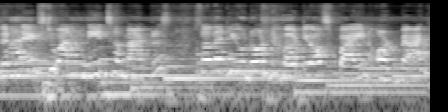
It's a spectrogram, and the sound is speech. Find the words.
The next one needs a mattress so that you don't hurt your spine or back.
